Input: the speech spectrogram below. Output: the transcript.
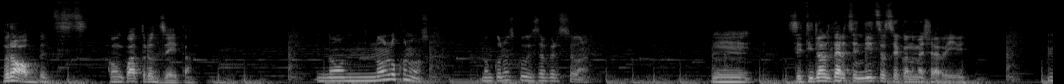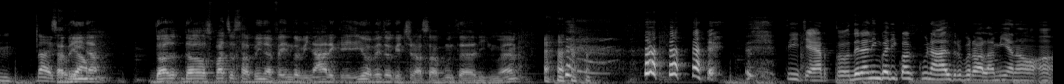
Probz con 4Z. Non, non lo conosco. Non conosco questa persona. Mm, se ti do il terzo indizio, secondo me ci arrivi. Mm, dai, Sabrina, proviamo. Do, do lo spazio a Sabrina per indovinare che io vedo che ce l'ha sulla punta della lingua. Eh? sì, certo, della lingua di qualcun altro, però la mia no.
